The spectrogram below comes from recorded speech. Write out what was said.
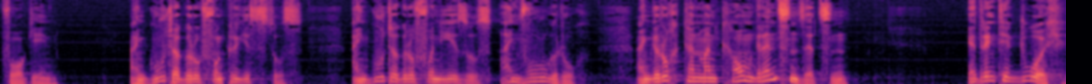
vorgehen. Ein guter Geruch von Christus, ein guter Geruch von Jesus, ein Wohlgeruch. Ein Geruch kann man kaum Grenzen setzen. Er dringt hindurch,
